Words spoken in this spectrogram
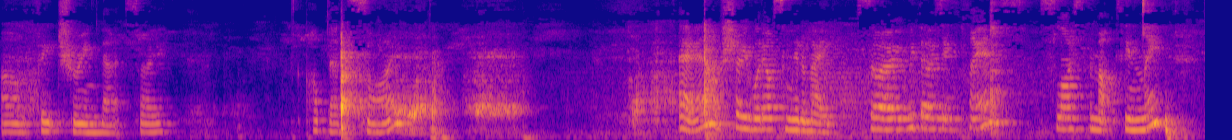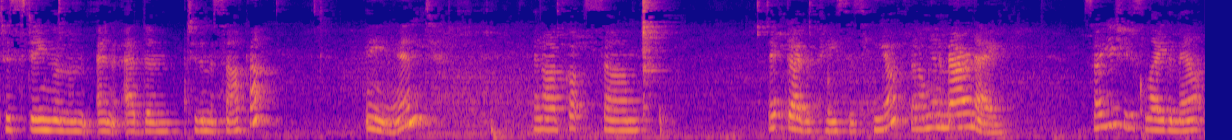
um, featuring that. So pop that aside. And I'll show you what else I'm going to make. So with those eggplants, slice them up thinly to steam them and add them to the masaka. And and I've got some leftover pieces here that I'm going to marinate. So I usually just lay them out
